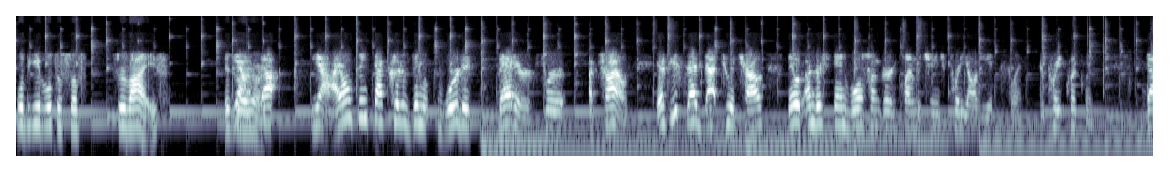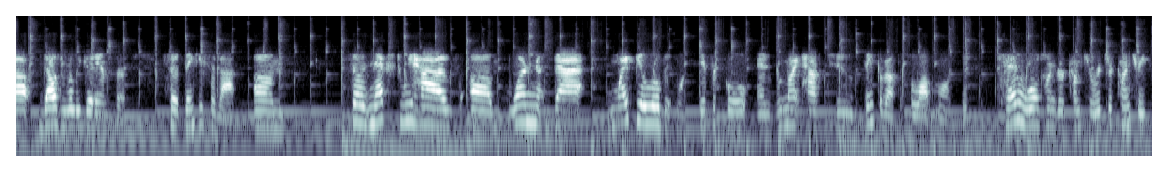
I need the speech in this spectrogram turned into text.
will be able to su- survive. yeah, that, yeah, I don't think that could have been worded better for a child. If you said that to a child, they would understand world hunger and climate change pretty obviously and pretty quickly. That that was a really good answer. So thank you for that. Um, so next we have um, one that might be a little bit more difficult, and we might have to think about this a lot more. It's, can world hunger come to richer countries,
